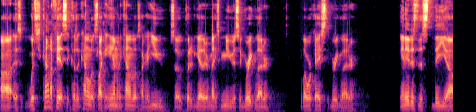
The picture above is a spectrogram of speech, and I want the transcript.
uh, which kind of fits it because it kind of looks like an M and it kind of looks like a U. So put it together, it makes mu. It's a Greek letter, lowercase Greek letter, and it is this the uh,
